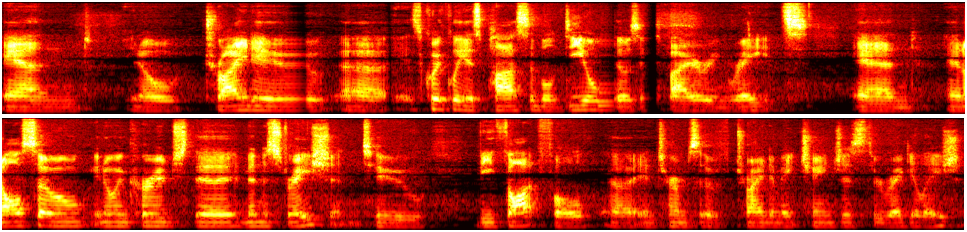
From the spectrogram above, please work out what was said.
and you know, try to uh, as quickly as possible deal with those expiring rates, and and also you know encourage the administration to be thoughtful uh, in terms of trying to make changes through regulation.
